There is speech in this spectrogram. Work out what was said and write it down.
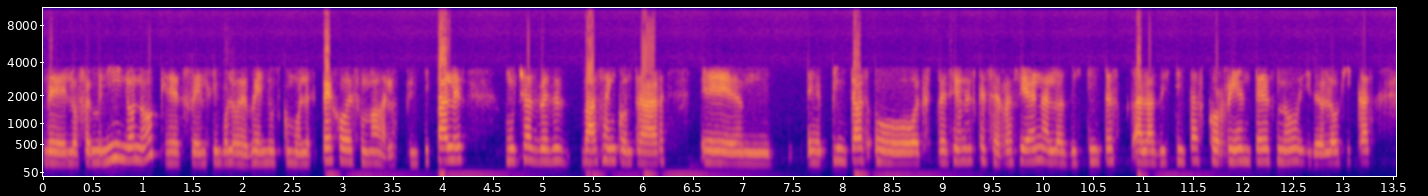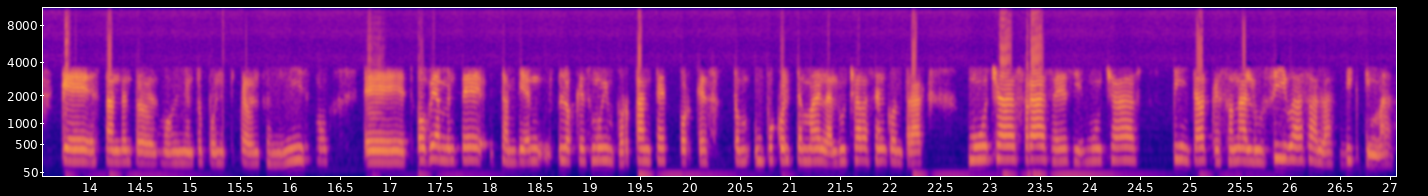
de lo femenino, ¿no? Que es el símbolo de Venus como el espejo, es uno de los principales. Muchas veces vas a encontrar eh, eh, pintas o expresiones que se refieren a las distintas a las distintas corrientes, ¿no? Ideológicas que están dentro del movimiento político del feminismo. Eh, obviamente también lo que es muy importante, porque es un poco el tema de la lucha, vas a encontrar muchas frases y muchas pintas que son alusivas a las víctimas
